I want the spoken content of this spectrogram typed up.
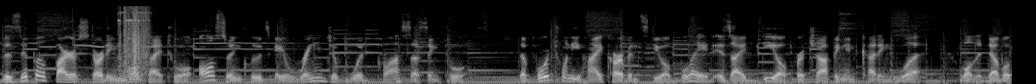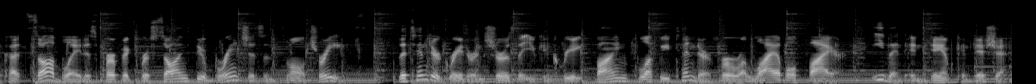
the Zippo Fire Starting Multi-Tool also includes a range of wood processing tools. The 420 high carbon steel blade is ideal for chopping and cutting wood, while the double cut saw blade is perfect for sawing through branches and small trees. The tinder grater ensures that you can create fine, fluffy tinder for a reliable fire, even in damp conditions.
